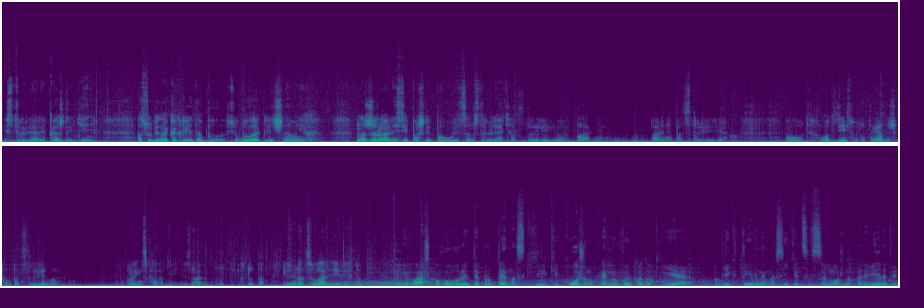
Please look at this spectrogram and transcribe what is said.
и стреляли каждый день. Особенно как лето было, все было отлично у них. Нажрались и пошли по улицам стрелять. Подстрелили парня, парня подстрелили. Вот, вот здесь вот тут рядышком подстрелила украинская армия, не знаю, кто там, или Нацгвардия, или кто. Мені важко говорити про те, наскільки кожен окремий випадок є об'єктивним, наскільки це все можна перевірити,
